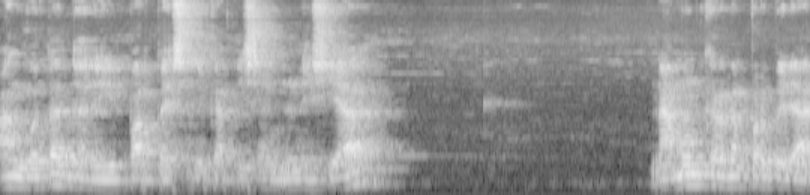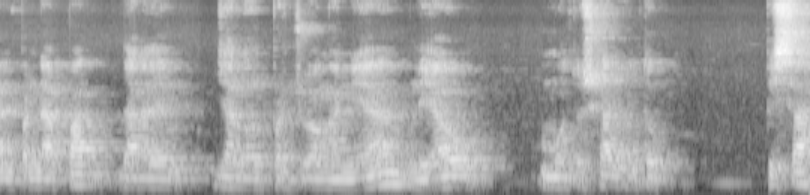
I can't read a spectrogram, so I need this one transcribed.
anggota dari Partai Serikat Islam Indonesia. Namun karena perbedaan pendapat dalam jalur perjuangannya, beliau memutuskan untuk pisah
